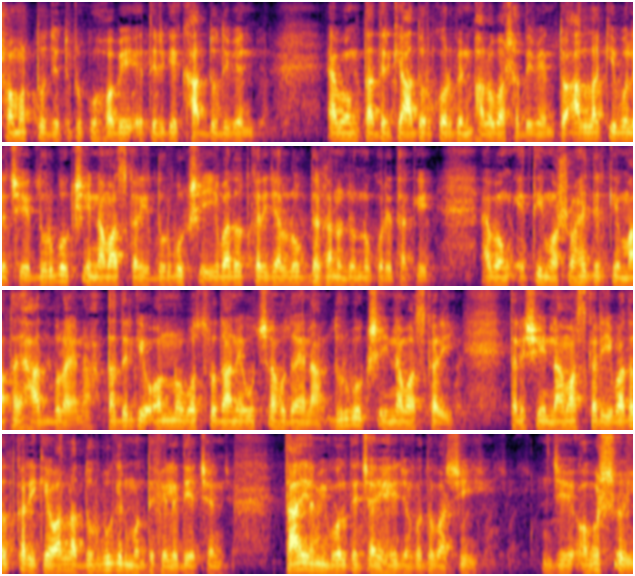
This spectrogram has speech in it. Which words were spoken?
সমর্থ যেতটুকু হবে এদেরকে খাদ্য দিবেন। এবং তাদেরকে আদর করবেন, ভালোবাসা দেবেন। তো আল্লাহ কি বলেছে? দুর্ভোগ সেই নামাজকারী দুর্ভোগ সেই ইবাদতকারী যা লোক দেখানোর জন্য করে থাকে এবং এতিম অসহায়দেরকে মাথায় হাত বোলায় না, তাদেরকে অন্ন, বস্ত্র, দানে উৎসাহ দেয় না। দুর্ভোগ সেই নামাজকারী, তাহলে সেই নামাজকারী, ইবাদতকারীকে আল্লাহ দুর্ভোগের মধ্যে ফেলে দিয়েছেন। তাই আমি বলতে চাই, হে জগতবাসী যে অবশ্যই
